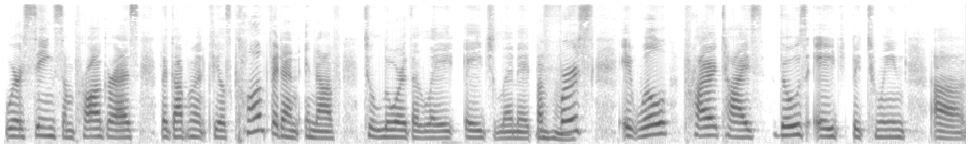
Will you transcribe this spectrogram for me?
we're seeing some progress, the government feels confident enough to lower the late age limit. Mm-hmm. But first, it will prioritize those aged between uh,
